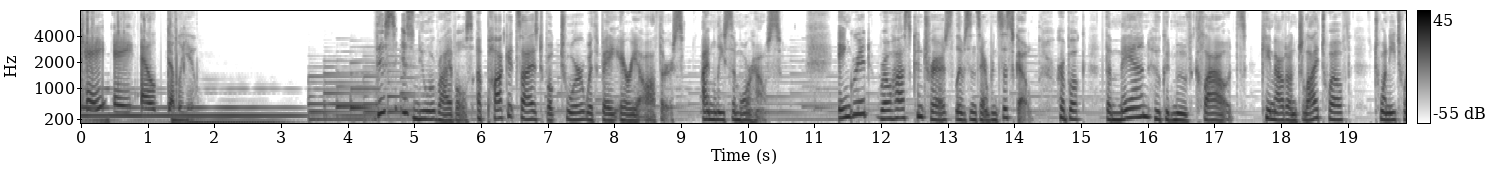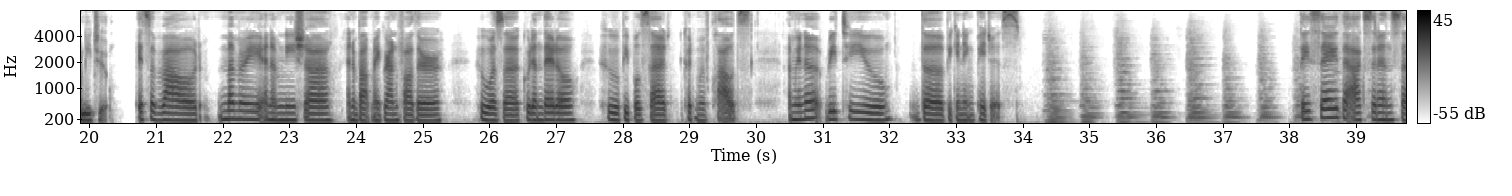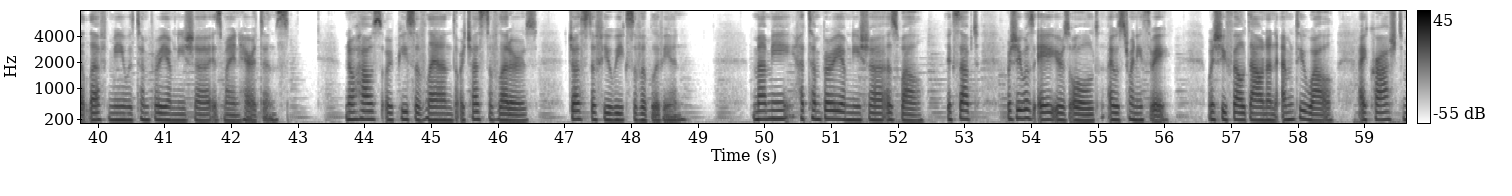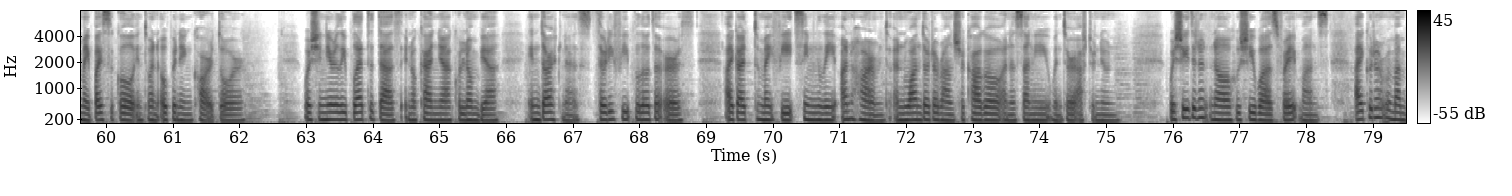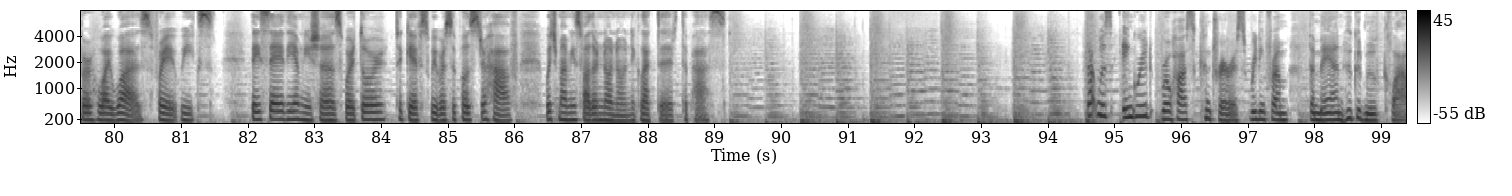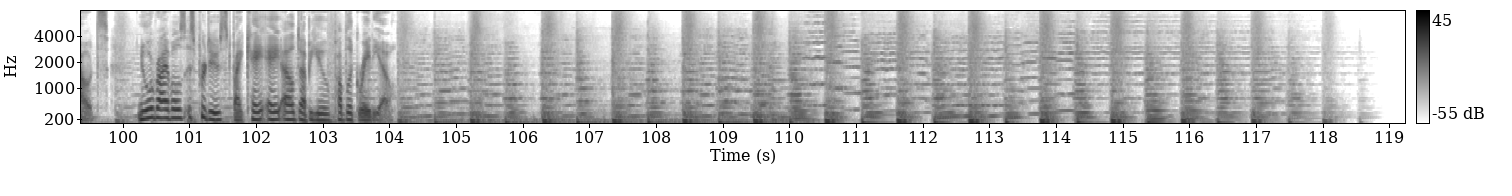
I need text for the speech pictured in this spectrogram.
KALW. This is New Arrivals, a pocket sized book tour with Bay Area authors. I'm Lisa Morehouse. Ingrid Rojas Contreras lives in San Francisco. Her book, The Man Who Could Move Clouds, came out on July 12th, 2022. It's about memory and amnesia and about my grandfather, who was a curandero, who people said could move clouds. I'm going to read to you the beginning pages. They say the accidents that left me with temporary amnesia is my inheritance. No house or piece of land or chest of letters, just a few weeks of oblivion. Mami had temporary amnesia as well, except when she was eight years old, I was 23. When she fell down an empty well, I crashed my bicycle into an opening car door where she nearly bled to death in Ocaña, Colombia, in darkness, 30 feet below the earth, I got to my feet seemingly unharmed and wandered around Chicago on a sunny winter afternoon. Where she didn't know who she was for eight months, I couldn't remember who I was for eight weeks. They say the amnesias were a door to gifts we were supposed to have, which Mommy's father Nono neglected to pass. That was Ingrid Rojas Contreras reading from The Man Who Could Move Clouds. New Arrivals is produced by KALW Public Radio.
